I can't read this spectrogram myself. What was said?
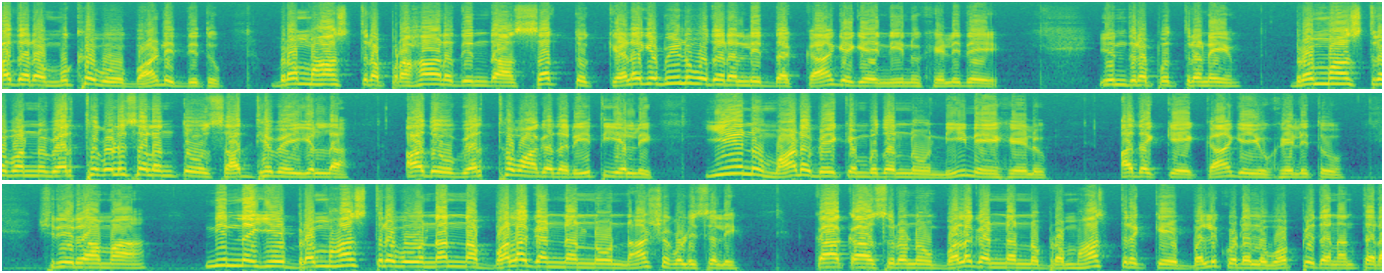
ಅದರ ಮುಖವು ಬಾಡಿದ್ದಿತು. ಬ್ರಹ್ಮಾಸ್ತ್ರ ಪ್ರಹಾರದಿಂದ ಸತ್ತು ಕೆಳಗೆ ಬೀಳುವುದರಲ್ಲಿದ್ದ ಕಾಗೆಗೆ ನೀನು ಹೇಳಿದೆ. ಇಂದ್ರಪುತ್ರನೇ, ಬ್ರಹ್ಮಾಸ್ತ್ರವನ್ನು ವ್ಯರ್ಥಗೊಳಿಸಲಂತೂ ಸಾಧ್ಯವೇ ಇಲ್ಲ. ಅದು ವ್ಯರ್ಥವಾಗದ ರೀತಿಯಲ್ಲಿ ಏನು ಮಾಡಬೇಕೆಂಬುದನ್ನು ನೀನೇ ಹೇಳು. ಅದಕ್ಕೆ ಕಾಗೆಯು ಹೇಳಿತು, ಶ್ರೀರಾಮ, ನಿನ್ನ ಈ ಬ್ರಹ್ಮಾಸ್ತ್ರವು ನನ್ನ ಬಲಗಣ್ಣನ್ನು ನಾಶಗೊಳಿಸಲಿ. ಕಾಕಾಸುರನು ಬಲಗಣ್ಣನ್ನು ಬ್ರಹ್ಮಾಸ್ತ್ರಕ್ಕೆ ಬಲಿಕೊಡಲು ಒಪ್ಪಿದ ನಂತರ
